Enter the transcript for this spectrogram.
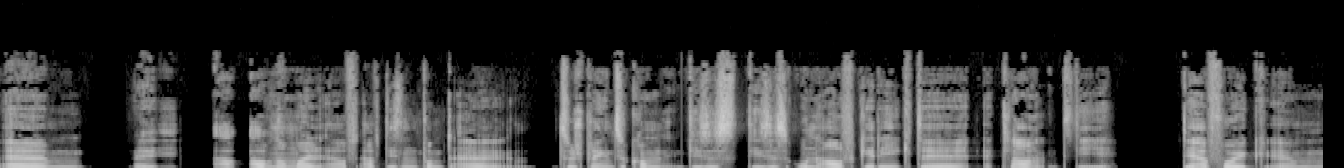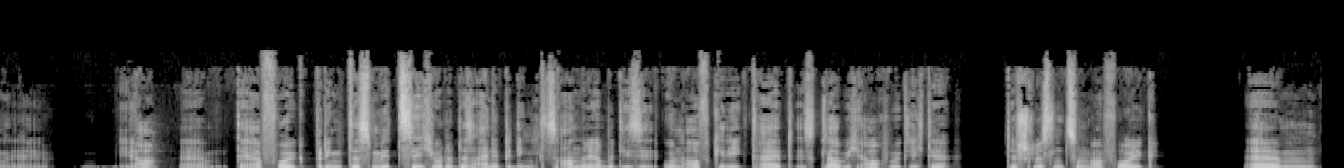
ähm, äh, auch nochmal auf, auf diesen Punkt äh, zu sprechen zu kommen, dieses, dieses unaufgeregte, äh, klar, die, der Erfolg, ähm, äh, ja, äh, der Erfolg bringt das mit sich oder das eine bedingt das andere, aber diese Unaufgeregtheit ist, glaube ich, auch wirklich der, der Schlüssel zum Erfolg. Ähm,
